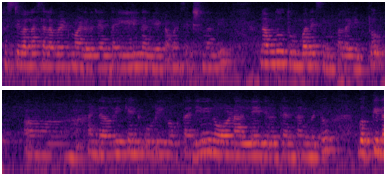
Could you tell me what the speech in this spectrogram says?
ಫೆಸ್ಟಿವಲ್ನ ಸೆಲೆಬ್ರೇಟ್ ಮಾಡಿದ್ರಿ ಅಂತ ಹೇಳಿ ನನಗೆ ಕಮೆಂಟ್ ಸೆಕ್ಷನಲ್ಲಿ ನಮ್ಮದು ತುಂಬಾ ಸಿಂಪಲ್ ಆಗಿತ್ತು. ಆ್ಯಂಡ್ ವೀಕೆಂಡ್ ಊರಿಗೆ ಹೋಗ್ತಾ ಇದ್ದೀವಿ. ನೋಡೋಣ ಅಲ್ಲಿ ಹೇಗಿರುತ್ತೆ ಅಂತ ಅಂದ್ಬಿಟ್ಟು. ಗೊತ್ತಿಲ್ಲ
